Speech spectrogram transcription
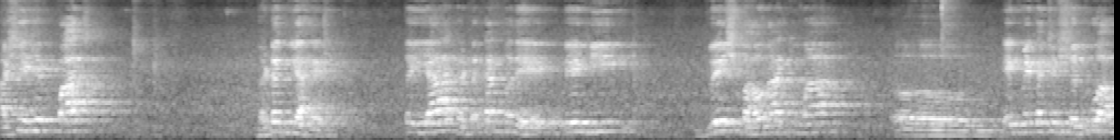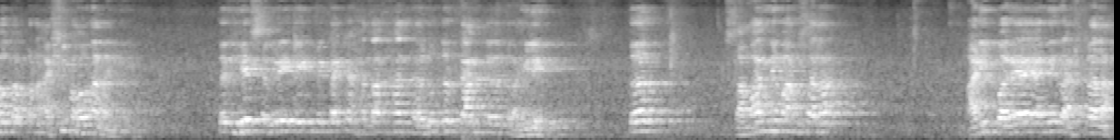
असे हे पाच घटक जे आहेत तर या घटकांमध्ये कुठेही द्वेष भावना किंवा एकमेकाचे शत्रू आहोत आपण अशी भावना नाही तर हे सगळे एकमेकाच्या हातात हात घालून जर काम करत राहिले तर सामान्य माणसाला आणि पर्यायाने राष्ट्राला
